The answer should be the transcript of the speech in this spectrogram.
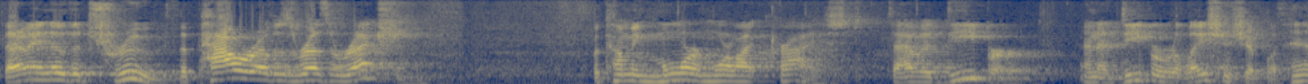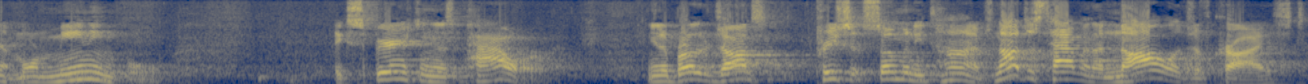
that I may know the truth, the power of his resurrection, becoming more and more like Christ, to have a deeper and a deeper relationship with him, more meaningful, experiencing his power. You know, Brother John's preached it so many times, not just having a knowledge of Christ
